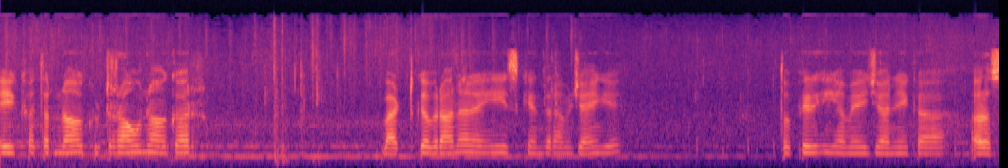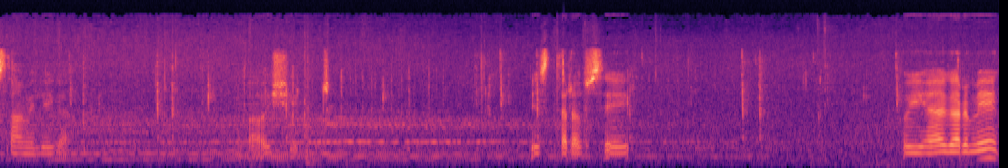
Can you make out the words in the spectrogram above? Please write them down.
एक खतरनाक डरावना घर बट घबराना नहीं, इसके अंदर हम जाएँगे तो फिर ही हमें जाने का रास्ता मिलेगा। शिट इस तरफ़ से कोई है घर में?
